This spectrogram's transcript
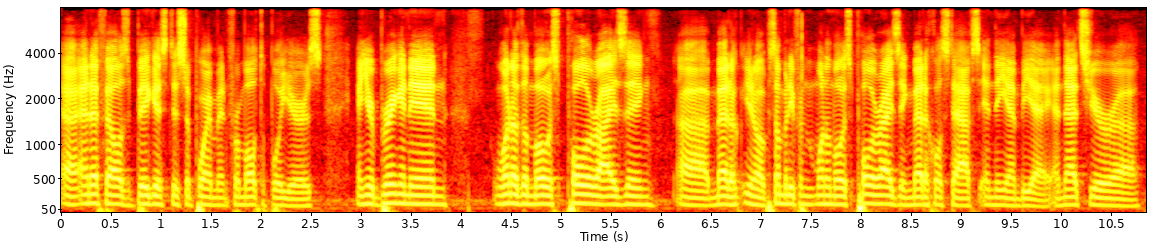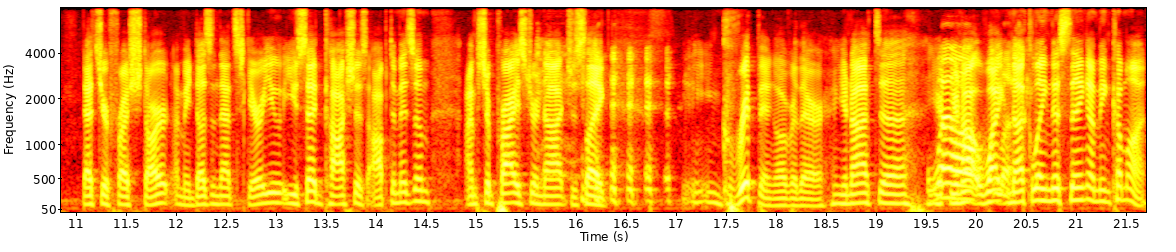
NFL's biggest disappointment for multiple years, and you're bringing in one of the most polarizing uh, medical, you know, somebody from one of the most polarizing medical staffs in the NBA, and that's your uh, that's your fresh start. I mean, doesn't that scare you? You said cautious optimism. I'm surprised you're not just like gripping over there. You're not uh, you're, well, you're not white knuckling this thing. I mean, come on.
